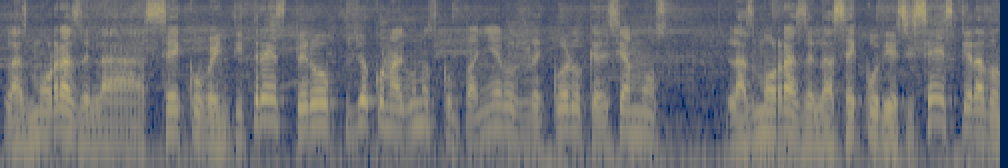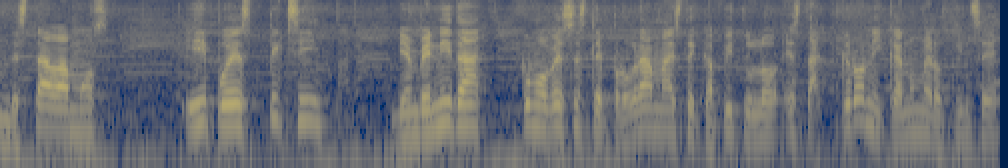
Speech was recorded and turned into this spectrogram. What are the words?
las morras de la Seco 23. Pero pues yo con algunos compañeros recuerdo que decíamos las morras de la Secu 16, que era donde estábamos. Y pues, Pixie, bienvenida. ¿Cómo ves este programa, este capítulo, esta crónica número 15?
